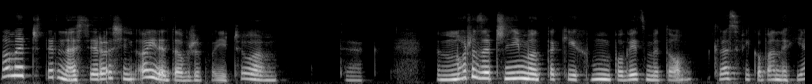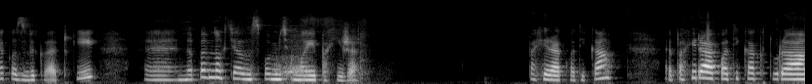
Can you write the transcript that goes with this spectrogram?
Mamy 14 roślin, o ile dobrze policzyłam. Tak. Może zacznijmy od takich, hmm, powiedzmy to, klasyfikowanych jako zwyklaczki. E, Na pewno chciałabym wspomnieć o mojej pachirze. Pachira aquatica. E, Pachira aquatica, która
